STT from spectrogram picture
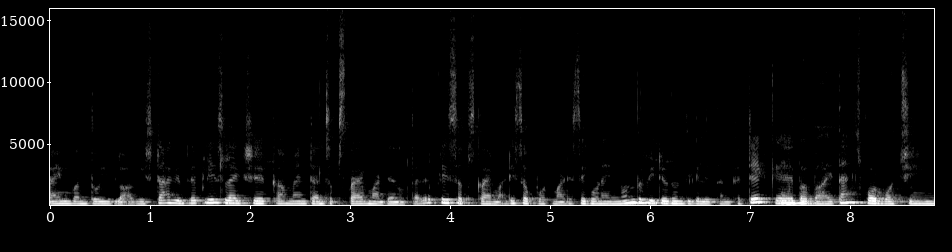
ಟೈಮ್ ಬಂತು, ಈ ವ್ಲಾಗ್ ಇಷ್ಟ ಆಗಿದ್ದರೆ please like share comment and subscribe ಮಾಡಿದೆ ನೋಡ್ತಾ ಇದ್ದರೆ ಪ್ಲೀಸ್ ಸಬ್ಸ್ಕ್ರೈಬ್ ಮಾಡಿ ಸಪೋರ್ಟ್ ಮಾಡಿ. ಸಿಗೋಣ ಇನ್ನೊಂದು ವೀಡಿಯೋದೊಂದಿಗೆ ಇಲ್ಲಿ ತನಕ. Take care bye thanks for watching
